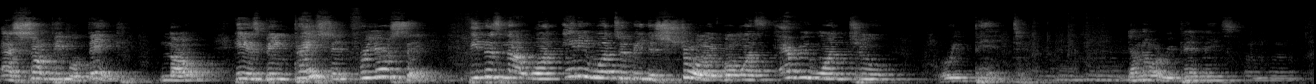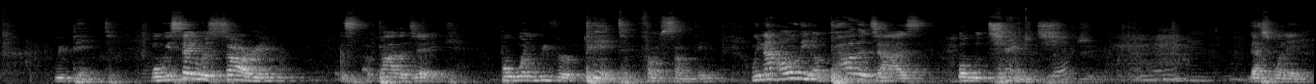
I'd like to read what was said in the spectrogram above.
as some people think. No, he is being patient for your sake. He does not want anyone to be destroyed, but wants everyone to repent. Mm-hmm. Y'all know what repent means? Mm-hmm. Repent. When we say we're sorry, it's apologetic. But when we repent from something, we not only apologize, but we change. That's 180.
